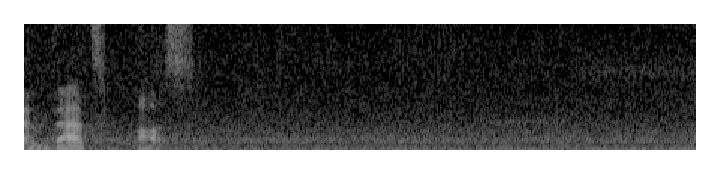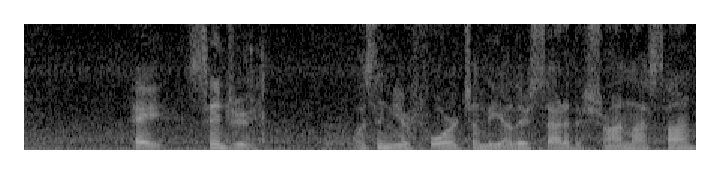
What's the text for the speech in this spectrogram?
and that's us. Hey, Sindri, wasn't your forge on the other side of the shrine last time?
